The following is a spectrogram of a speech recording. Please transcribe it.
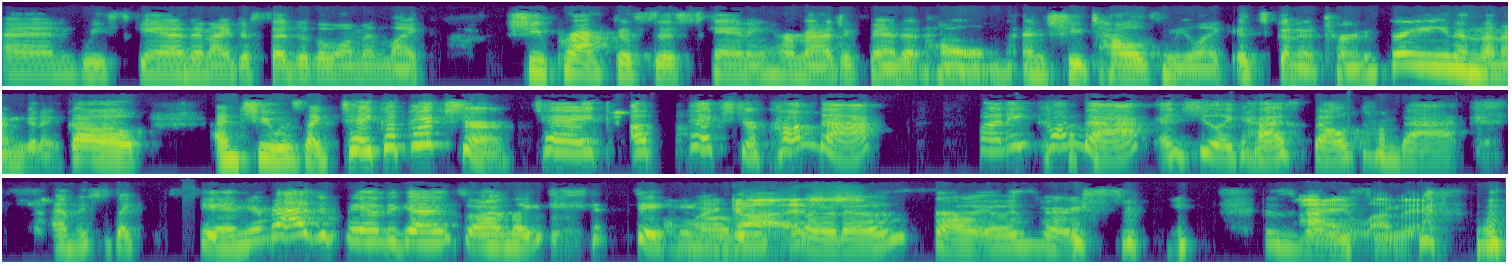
and we scanned and I just said to the woman like she practices scanning her magic band at home and she tells me like it's going to turn green and then I'm going to go and she was like take a picture. Take a picture. Come back. Honey, come back. And she like has Belle come back and she's like scan your magic band again. So I'm like taking my all gosh. these photos. So it was very sweet. It was very I love it.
